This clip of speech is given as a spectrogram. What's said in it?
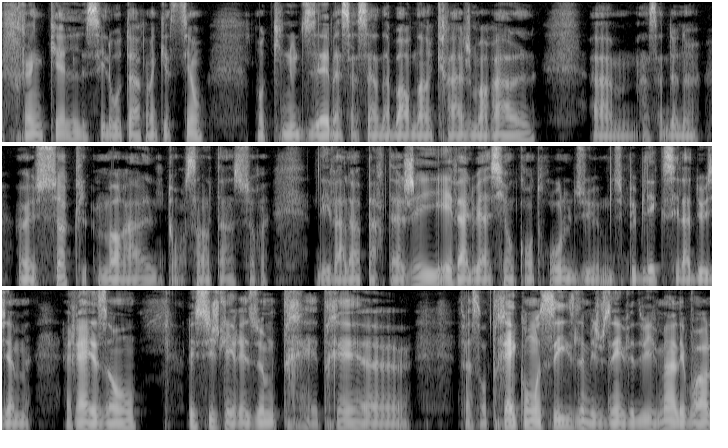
Frankel, c'est l'auteur en question, donc qui nous disait ben, ça sert d'abord d'ancrage moral, euh, ça donne un, socle moral, on s'entend sur des valeurs partagées, évaluation, contrôle du, public, c'est la deuxième raison. ici, je les résume très, très, euh, de façon très concise, mais je vous invite vivement à aller voir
